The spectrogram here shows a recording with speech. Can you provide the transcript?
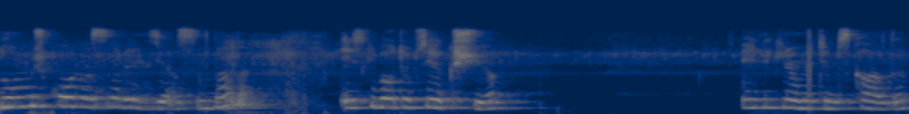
Dolmuş kornasına benziyor aslında ama eski bir otobüse yakışıyor. 50 kilometremiz kaldı.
